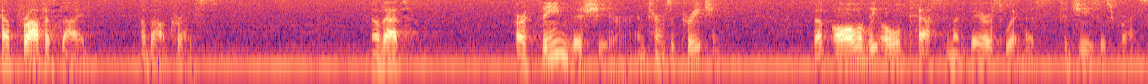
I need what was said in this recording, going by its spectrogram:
have prophesied about Christ. Now that's our theme this year in terms of preaching. That all of the Old Testament bears witness to Jesus Christ.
